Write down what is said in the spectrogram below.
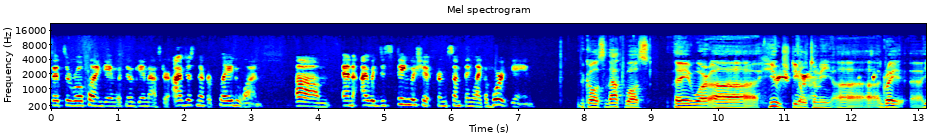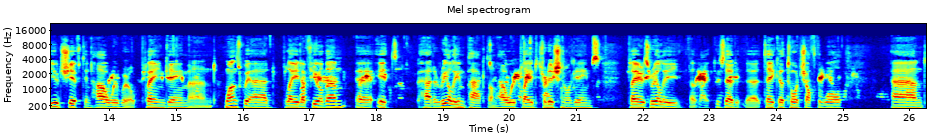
that's a role playing game with no game master. I've just never played one. Um, and I would distinguish it from something like a board game. Because that was they were a huge deal to me, a great, a huge shift in how we were playing game. And once we had played a few of them, uh, it had a real impact on how we played traditional games. Players really, uh, like you said, uh, take a torch off the wall, and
